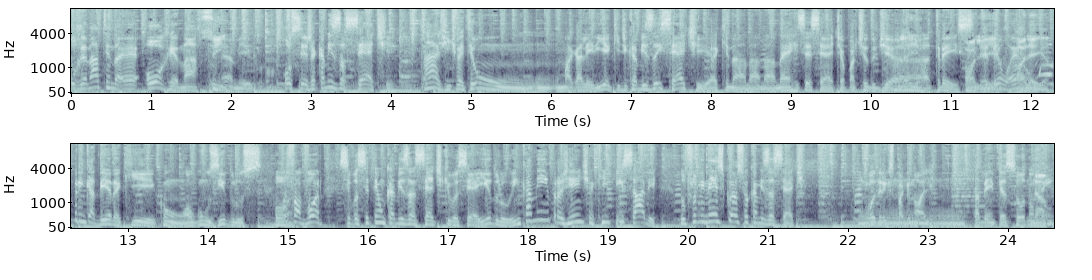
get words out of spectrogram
O Renato ainda é o Renato, Sim. né, amigo? Ou seja, a camisa 7. Ah, a gente vai ter um- um- uma galeria aqui de camisas 7 aqui na, na, na- na RC7 a partir do dia Olha aí, ó. 3. Olha aí, entendeu? ó. é Olha aí, uma ó. brincadeira aqui com alguns ídolos. Boa. Por favor, se você tem um camisa 7 que você é ídolo, encaminhe pra gente aqui, quem sabe? No Fluminense, qual é o seu camisa 7? Rodrigues Pagnoli. Tá bem, pensou? Não, Não, tem.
